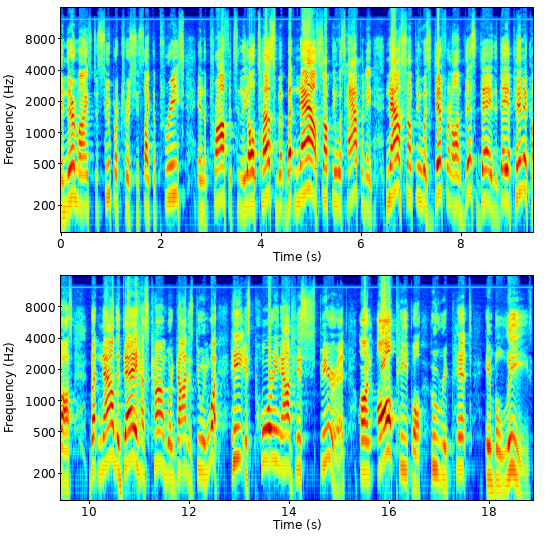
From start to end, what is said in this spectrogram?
in their minds to super Christians like the priests and the prophets in the Old Testament. But now something was happening. Now something was different on this day, the day of Pentecost. But now the day has come where God is doing what? He is pouring out His Spirit on all people who repent and believe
